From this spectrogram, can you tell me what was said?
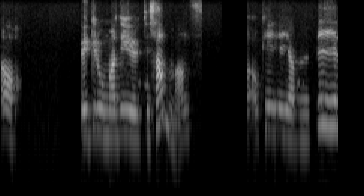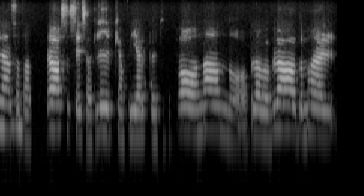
Ja, vi gromade ju tillsammans. Okej, hur gör vi med bilen så att allt löser sig så att Liv kan få hjälp ute på banan och bla bla bla. De här,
